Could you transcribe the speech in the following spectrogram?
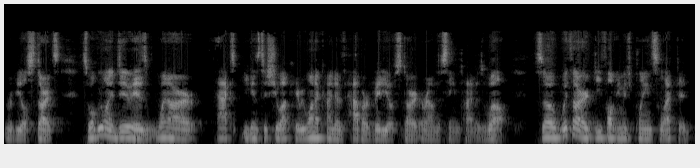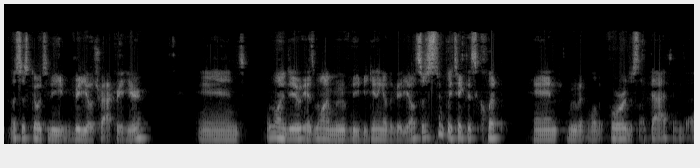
reveal starts. So what we want to do is when our axe begins to show up here, we want to kind of have our video start around the same time as well. So with our default image plane selected, let's just go to the video track right here. And what we want to do is we want to move the beginning of the video. So just simply take this clip and move it a little bit forward just like that. And uh,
